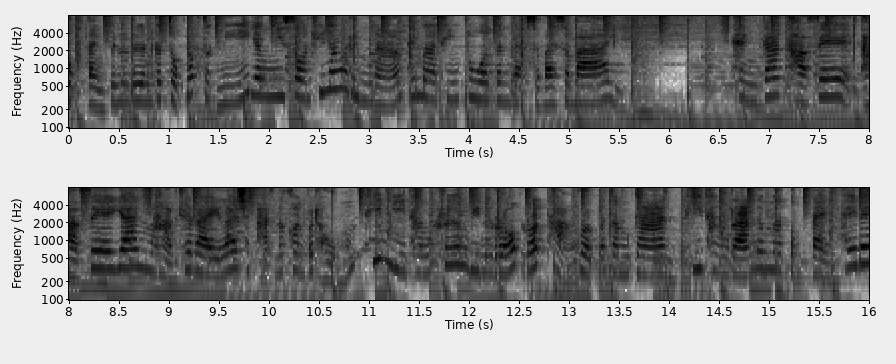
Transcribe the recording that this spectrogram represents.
ตกแต่งเป็นเรือนกระจกนอกจากนี้ ยังมีโซนที่นั่งริมน้ำให้มาทิ้งตัวกันแบบสบายๆ แฮงก้าคาเฟ่คาเฟ่ย่านมหาวิทยาลัยราชภัฏนครปฐมที่มีทั้งเครื่องบินรบ รถถังรถประจำการ ที่ทางร้านนำมาตกแต่งให้ได้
